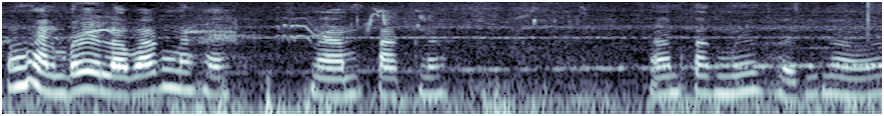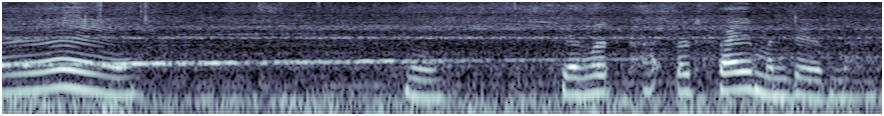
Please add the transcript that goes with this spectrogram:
บางหันบริระวังนะคะน้ำปักนะน้ำปักมือเผยพี่น้องเอ้ยนี่เสียงรถรถไฟเหมือนเดิมนะคะ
